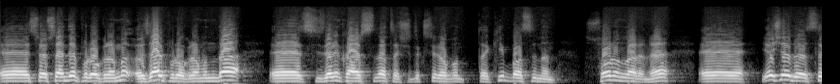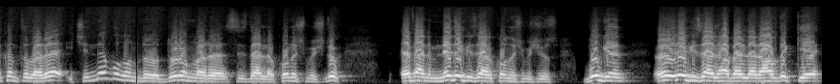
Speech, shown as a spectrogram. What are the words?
e, Söz Sende programı özel programında e, sizlerin karşısına taşıdık. Sinop'taki basının sorunlarını, e, yaşadığı sıkıntıları, içinde bulunduğu durumları sizlerle konuşmuştuk. Efendim ne de güzel konuşmuşuz. Bugün öyle güzel haberler aldık ki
